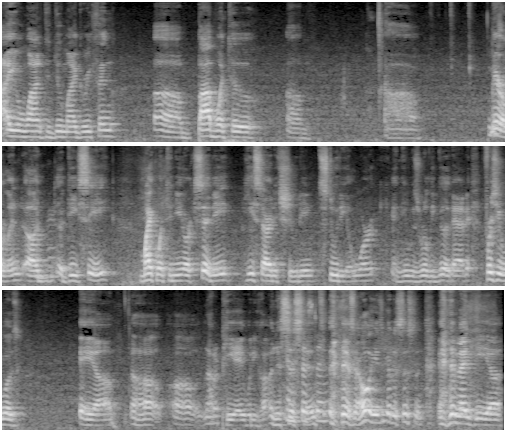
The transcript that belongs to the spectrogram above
I wanted to do my Greek thing. Uh, Bob went to um, uh, Maryland, uh, D.C. Mike went to New York City. He started shooting studio work, and he was really good at it. First, he was a uh, uh, uh not a PA, what do you call it? an assistant? An assistant. oh, he's a good assistant. And then he uh,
